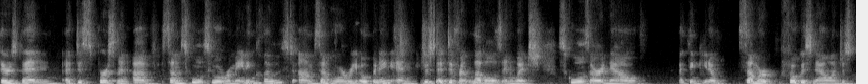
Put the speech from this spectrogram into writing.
there's been a disbursement of some schools who are remaining closed, um, some who are reopening, and just at different levels in which schools are now. I think, you know, some are focused now on just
